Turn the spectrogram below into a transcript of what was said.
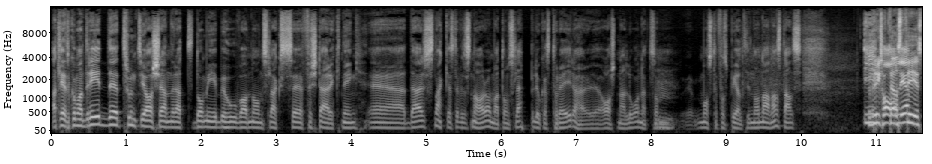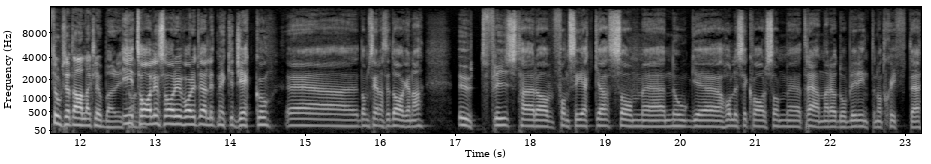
Atletico Madrid eh, tror inte jag känner att de är i behov av någon slags eh, förstärkning. Eh, där snackas det väl snarare om att de släpper Lucas Torreira här, eh, Arsenal-lånet som måste få speltid någon annanstans. I Ryktas Italien, till i stort sett alla klubbar i i Italien. Italien så har det ju varit väldigt mycket Dzeko eh, de senaste dagarna. Utfryst här av Fonseca som eh, nog eh, håller sig kvar som eh, tränare och då blir det inte något skifte.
